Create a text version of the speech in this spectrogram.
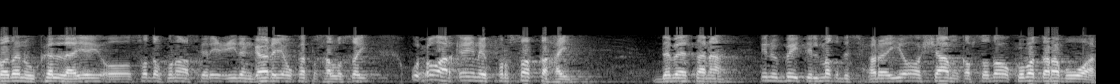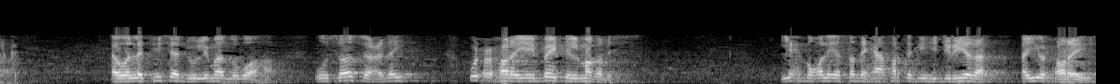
badan uu ka laayay oo soddon kun oo askari ciidan gaadhaya uu ka takhallusay. Wuxuu u arkay inay fursad tahay dabeetana inuu bayt ilmaqdis xoreeyo oo shaam qabsado oo kuba dara buu u arkay. Awalatiisaa duulimaad lagu ahaa. Wuu soo socday wuxuu xoreeyey bayt ilmaqdis lix boqol iyo saddex iyo afartankii hijiriyada ayuu xoreeyey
